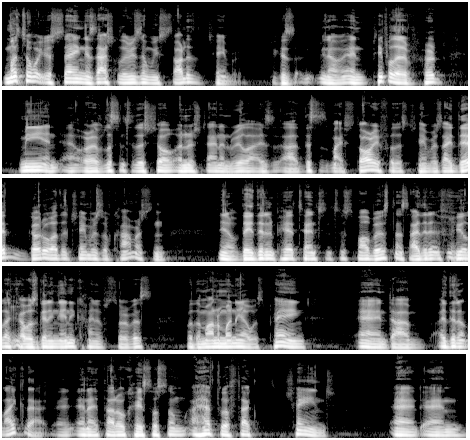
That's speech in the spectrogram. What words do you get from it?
much of what you're saying is actually the reason we started the chamber because you know and people that have heard me and or have listened to the show understand and realize uh, this is my story for this chambers. I did go to other chambers of commerce and you know they didn't pay attention to small business. I didn't feel like I was getting any kind of service for the amount of money I was paying, and um, I didn't like that. And, and I thought, okay, so some I have to affect change, and and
